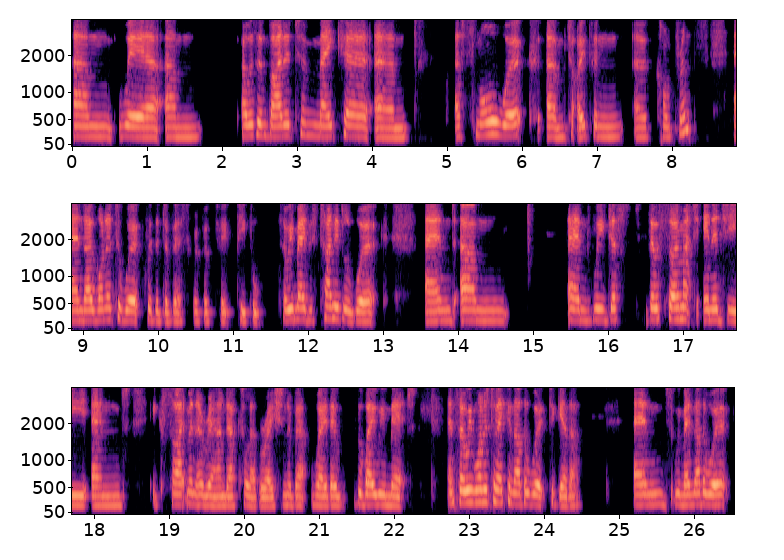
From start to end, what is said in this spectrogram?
um, where um, I was invited to make a a small work um, to open a conference, and I wanted to work with a diverse group of pe- people. So we made this tiny little work, and um, and we just there was so much energy and excitement around our collaboration about way they, the way we met, and so we wanted to make another work together, and we made another work,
